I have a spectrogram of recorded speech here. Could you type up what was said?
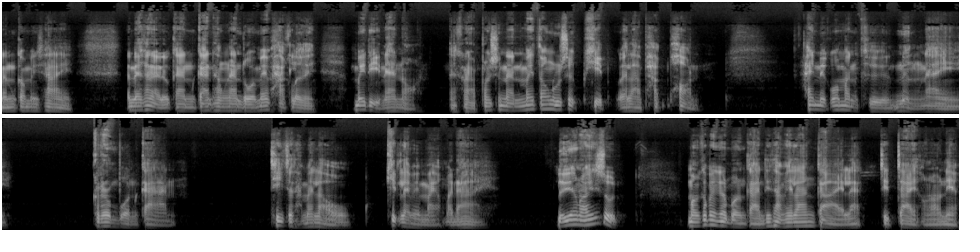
นั่นก็ไม่ใช่แต่ในขณะเดียวกันการทำงานโดยไม่พักเลย ไม่ดีแน่นอนนะครับ เพราะฉะนั้นไม่ต้องรู้สึกผิดเวลาพักผ่อน ให้นึกว่ามันคือหนึ่งในกระบวนการ ที่จะทำให้เราคิดอะไรใหม่ๆออกมาได้ หรืออย่างน้อยที่สุด มันก็เป็นกระบวนการที่ทำให้ร่างกายและจิตใจของเราเนี่ย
